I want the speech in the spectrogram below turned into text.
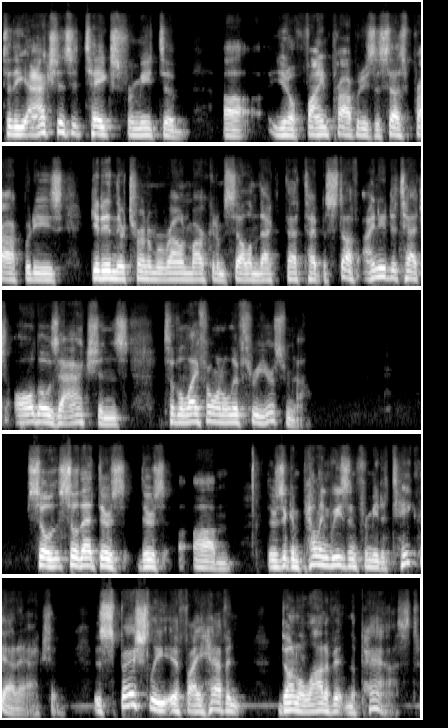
to the actions it takes for me to uh, you know find properties assess properties get in there turn them around market them sell them that that type of stuff. I need to attach all those actions to the life i want to live three years from now. So so that there's there's um there's a compelling reason for me to take that action especially if i haven't done a lot of it in the past.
